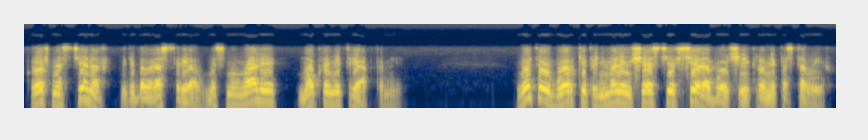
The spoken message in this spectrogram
Кровь на стенах, где был расстрел, мы смывали мокрыми тряпками. В этой уборке принимали участие все рабочие, кроме постовых.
